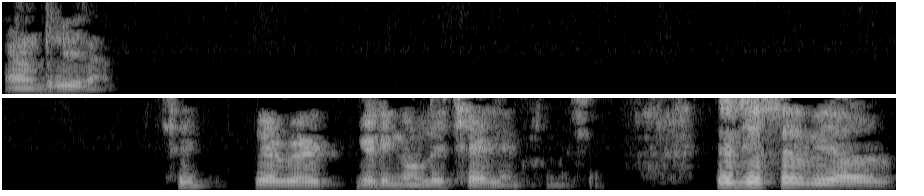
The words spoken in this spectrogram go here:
and rerun. See, we are getting only child information. Let's just say we are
